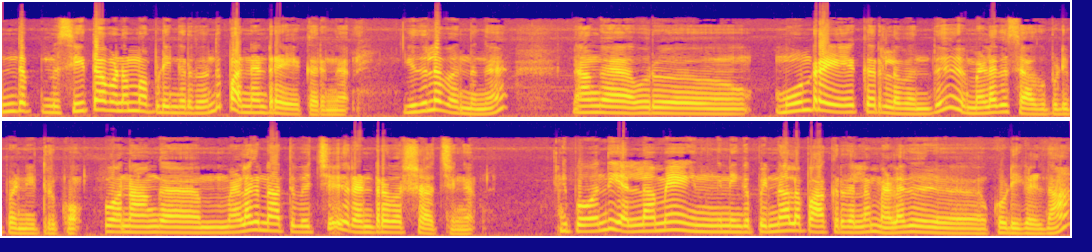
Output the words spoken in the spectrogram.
இந்த சீதாவனம் அப்படிங்கிறது வந்து பன்னெண்டரை ஏக்கருங்க. இதில் வந்துங்க நாங்கள் ஒரு மூன்றரை ஏக்கரில் வந்து மிளகு சாகுபடி பண்ணிகிட்ருக்கோம் இப்போ நாங்கள் மிளகு நாற்று வச்சு ரெண்டரை வருஷம் ஆச்சுங்க. இப்போ வந்து எல்லாமே நீங்கள் பின்னால் பார்க்குறதெல்லாம் மிளகு கொடிகள் தான்.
